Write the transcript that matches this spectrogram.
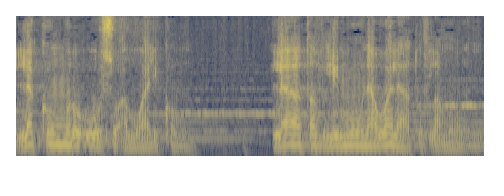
لكم رؤوس أموالكم. لا تظلمون ولا تظلمون.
